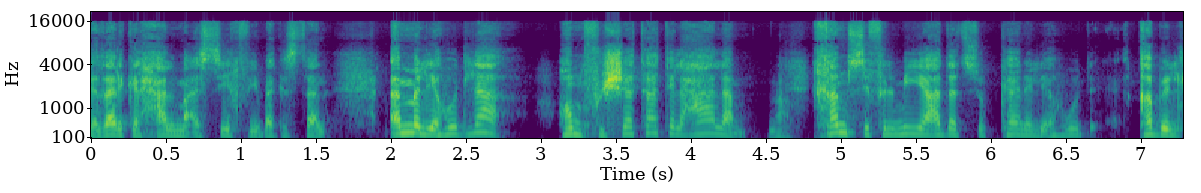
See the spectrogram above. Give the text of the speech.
كذلك الحال مع السيخ في باكستان. أما اليهود لا هم في شتات العالم. نعم. 5% عدد سكان اليهود قبل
